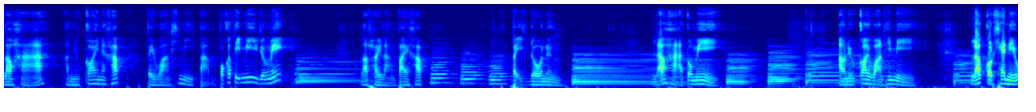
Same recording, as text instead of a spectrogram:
เราหาเอานิ้วก้อยนะครับ ไปวางที่มีต่ำปกติมีอยู่ตรงนี้ เราถอยหลังไปครับ ไปอีกโดหนึ่ง แล้วหาตัวมี เอานิ้วก้อยวางที่มี แล้วกดแค่นิ้ว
